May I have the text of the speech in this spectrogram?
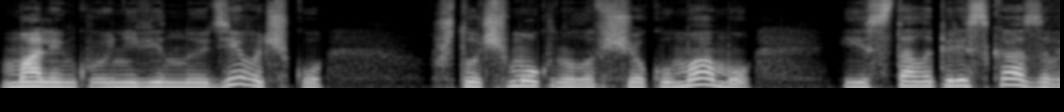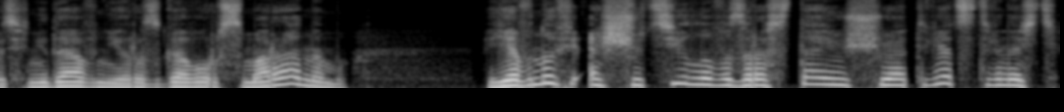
маленькую невинную девочку, что чмокнула в щеку маму и стала пересказывать недавний разговор с Мараном, я вновь ощутила возрастающую ответственность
